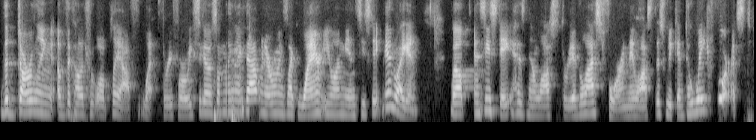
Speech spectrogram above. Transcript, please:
the darling of the college football playoff, what, three, four weeks ago, something like that, when everyone's like, why aren't you on the NC State bandwagon? Well, NC State has now lost three of the last four, and they lost this weekend to Wake Forest.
